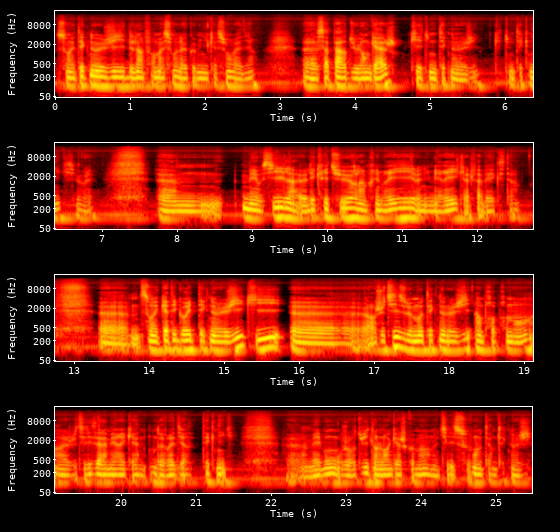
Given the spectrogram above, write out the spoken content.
Ce sont les technologies de l'information et de la communication, on va dire. Euh, ça part du langage, qui est une technologie, qui est une technique, si vous voulez mais aussi l'écriture, l'imprimerie, le numérique, l'alphabet, etc. Euh, sont des catégories de technologie qui... Euh, alors j'utilise le mot technologie improprement, hein, j'utilise à l'américaine, on devrait dire technique. Euh, mais bon, aujourd'hui, dans le langage commun, on utilise souvent le terme technologie.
